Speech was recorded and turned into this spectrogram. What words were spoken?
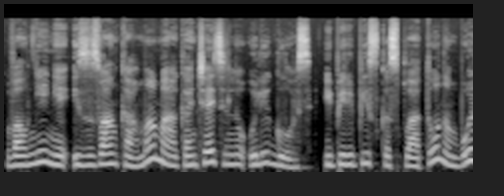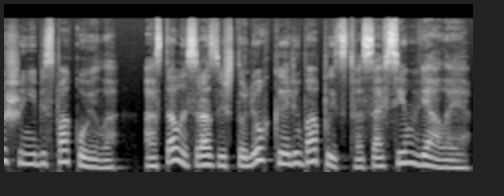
Волнение из-за звонка мамы окончательно улеглось, и переписка с Платоном больше не беспокоила. Осталось разве что легкое любопытство, совсем вялое.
